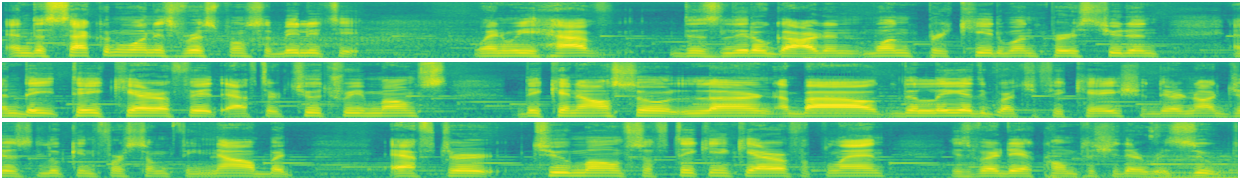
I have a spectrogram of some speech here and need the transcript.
and the second one is responsibility. When we have this little garden, one per kid, one per student, and they take care of it after two, three months, they can also learn about delayed gratification. They're not just looking for something now, but after two months of taking care of a plant is where they accomplish their result.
